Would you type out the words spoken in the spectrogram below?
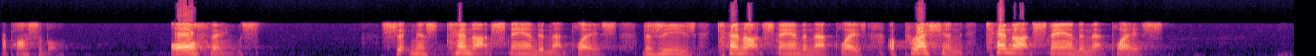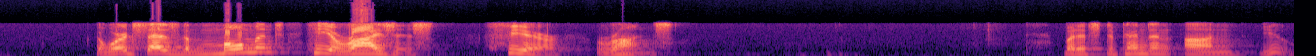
are possible. All things. Sickness cannot stand in that place. Disease cannot stand in that place. Oppression cannot stand in that place. The word says the moment he arises, fear runs. But it's dependent on you.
